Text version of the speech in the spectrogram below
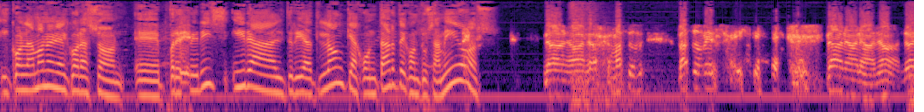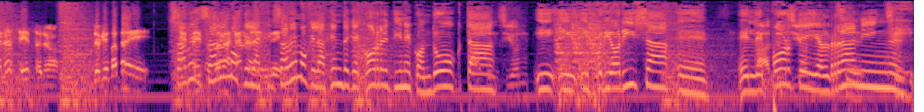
y con la mano en el corazón, eh, ¿preferís ir al triatlón que a juntarte con tus amigos? No, no, no, más o, más o menos. no, no, no, no, no, no es eso, no. Lo que pasa es... Sabe- es eso, son las sabemos, que la, de- sabemos que la gente que corre tiene conducta y, y- y prioriza eh, el deporte Atención. y el running. Sí,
